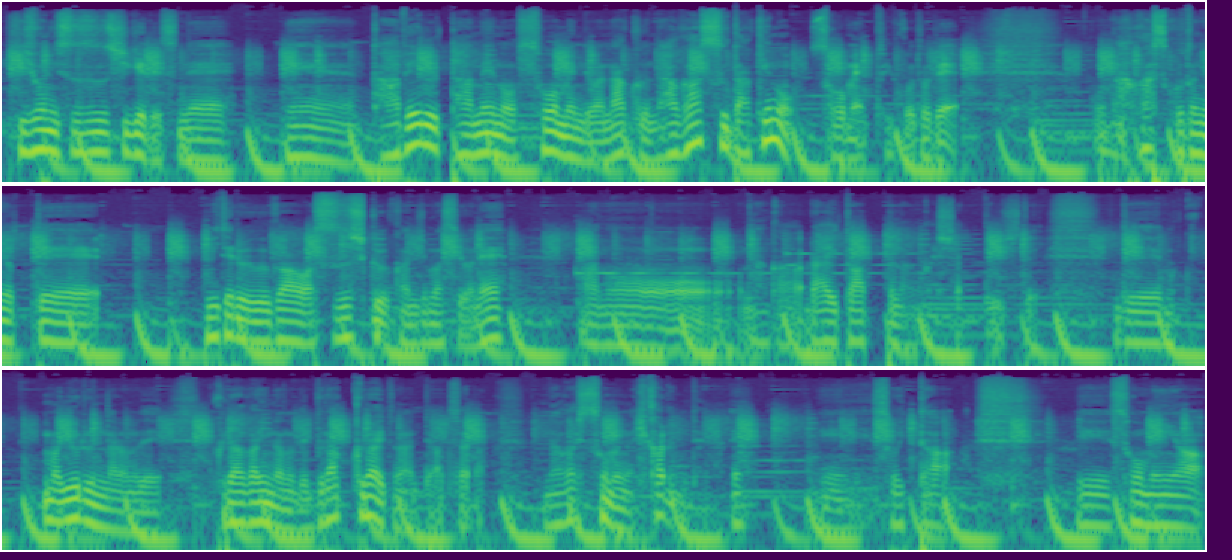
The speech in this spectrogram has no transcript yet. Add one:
非常に涼しげですね。えー、食べるためのそうめんではなく流すだけのそうめんということで、流すことによって見てる側は涼しく感じますよね。あのー、なんかライトアップなんかしちゃったりして。で、まあ、夜になるので暗がりなのでブラックライトなんて当てたら流しそうめんが光るみたいなね、えー、そういったえ、そうめん屋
